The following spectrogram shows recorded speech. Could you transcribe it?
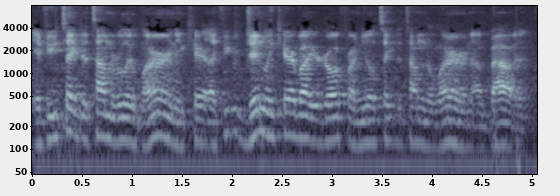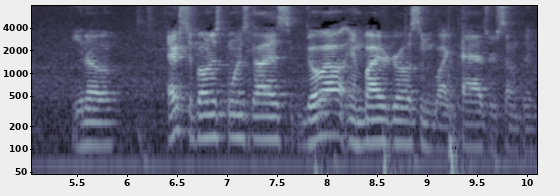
if you take the time to really learn and care, like, if you genuinely care about your girlfriend, you'll take the time to learn about it. You know, extra bonus points, guys. Go out and buy your girl some like pads or something.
